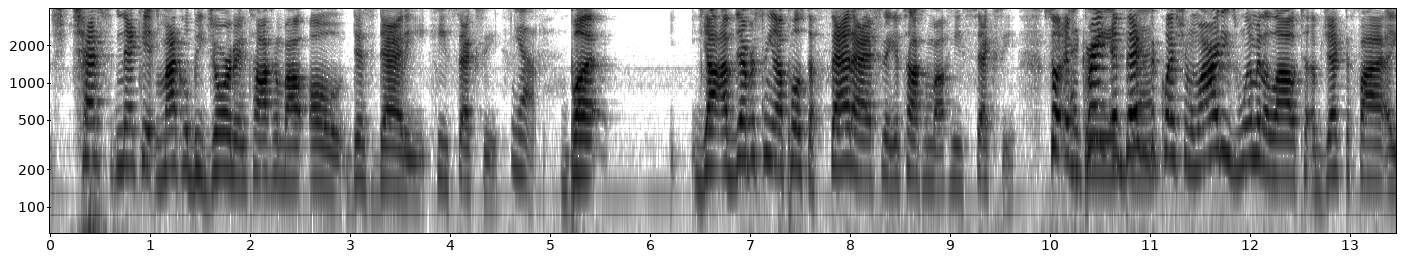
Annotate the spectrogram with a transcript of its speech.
chest naked Michael B. Jordan talking about, oh, this daddy, he's sexy. yeah But y'all, I've never seen y'all post a fat ass nigga talking about he's sexy. So it Agreed, it begs yeah. the question: Why are these women allowed to objectify uh,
